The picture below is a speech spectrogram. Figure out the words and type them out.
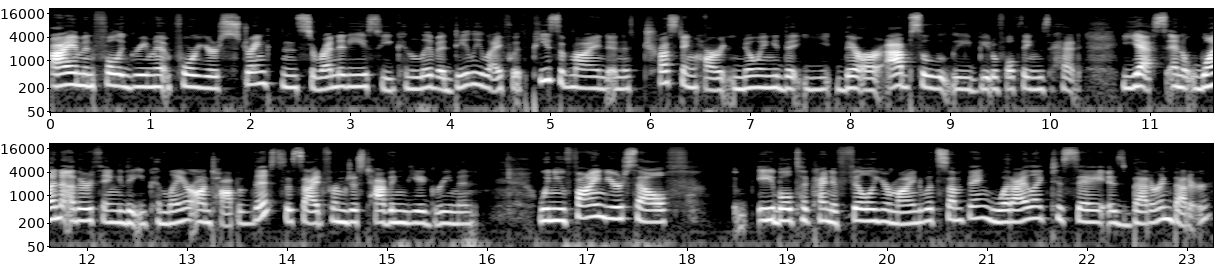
I am in full agreement for your strength and serenity so you can live a daily life with peace of mind and a trusting heart, knowing that y- there are absolutely beautiful things ahead. Yes, and one other thing that you can layer on top of this, aside from just having the agreement, when you find yourself able to kind of fill your mind with something, what I like to say is better and better.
